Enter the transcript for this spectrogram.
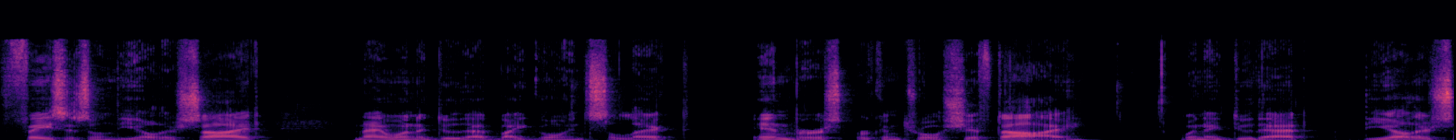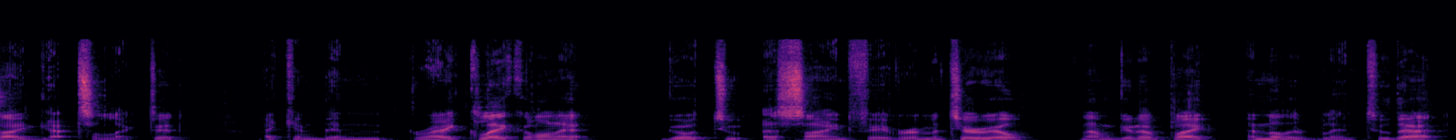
faces on the other side. And I want to do that by going select, inverse, or control shift I. When I do that, the other side got selected. I can then right click on it, go to assign favorite material, and I'm going to apply another Blinn to that.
